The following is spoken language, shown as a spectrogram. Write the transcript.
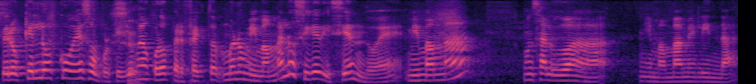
Pero qué loco eso, porque yo me acuerdo perfecto. Bueno, mi mamá lo sigue diciendo, ¿eh? Mi mamá, un saludo a mi mamá Melinda,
